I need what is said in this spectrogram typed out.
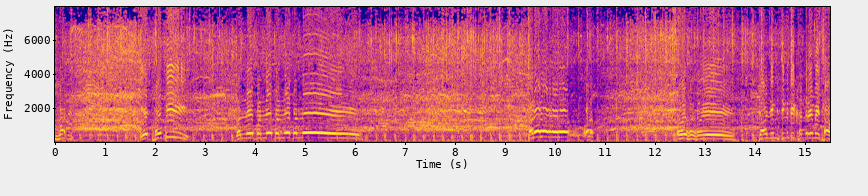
वन। ये धोबी। बल्ले बल्ले बल्ले बल्ले। अरे ओए जालिम सिंह भी खतरे में था।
